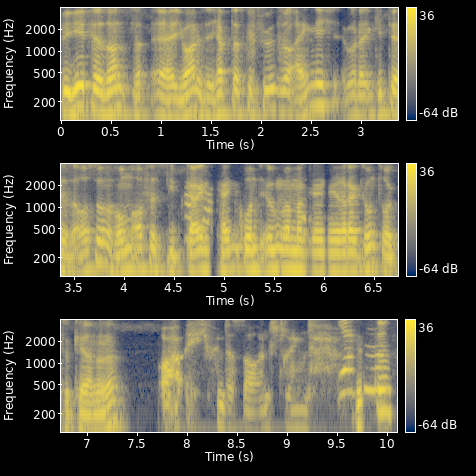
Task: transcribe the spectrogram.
Wie geht's dir sonst, äh, Johannes? Ich habe das Gefühl, so eigentlich, oder gibt dir das auch so? Homeoffice gibt gar keinen Grund, irgendwann mal in die Redaktion zurückzukehren, oder? Oh, ich finde das sau anstrengend. Jetzt musst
